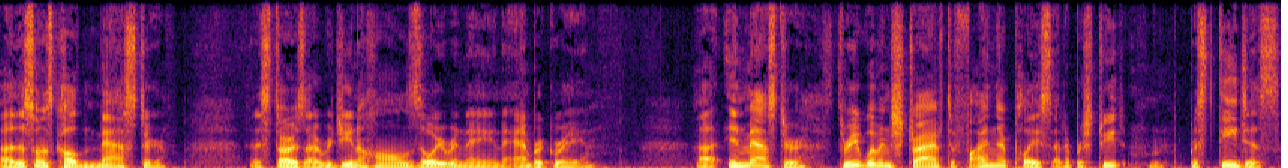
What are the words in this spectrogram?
Uh, this one is called Master, and it stars uh, Regina Hall, Zoe Renee, and Amber Gray. Uh, in Master, three women strive to find their place at a hmm, prestigious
